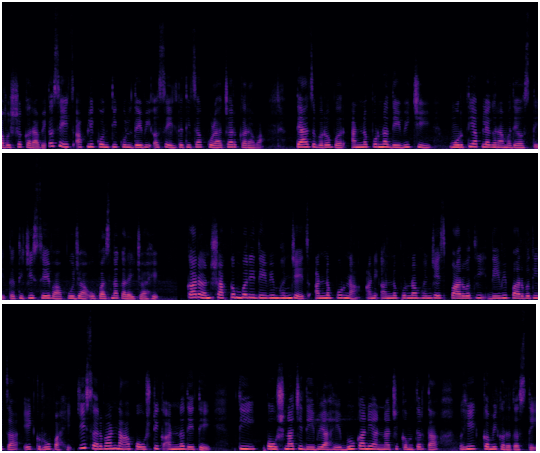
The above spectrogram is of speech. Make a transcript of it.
अवश्य करावे. तसेच आपली कोणती कुलदेवी असेल तर तिचा कुळाचार करावा. त्याचबरोबर अन्नपूर्णा देवीची मूर्ती आपल्या घरामध्ये असते तर तिची सेवा पूजा उपासना करायची आहे. कारण शाकंबरी देवी म्हणजेच अन्नपूर्णा आणि अन्नपूर्णा म्हणजेच पार्वती देवी पार्वतीचा एक रूप आहे. जी सर्वांना पौष्टिक अन्न देते ती पोषणाची देवी आहे. भूक आणि अन्नाची कमतरता ही कमी करत असते.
